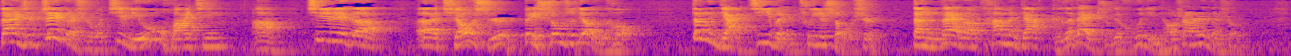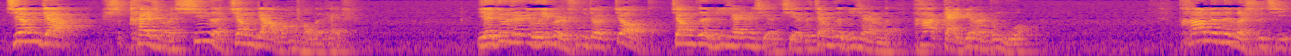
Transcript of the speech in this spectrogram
但是这个时候，继刘华清啊，继这个呃乔石被收拾掉以后。邓家基本处于守势，等待到他们家隔代子的胡锦涛上任的时候，姜家是开始了新的姜家王朝的开始。也就是有一本书叫叫江泽民先生写写的江泽民先生的，他改变了中国。他们那个时期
